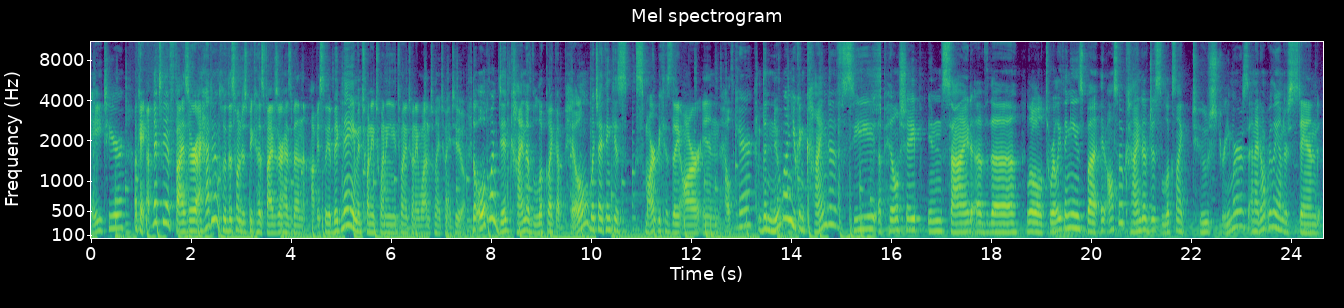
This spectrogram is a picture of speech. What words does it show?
A tier. Okay, up next we have Pfizer. I had to include this one just because Pfizer has been obviously a big name in 2020, 2021, 2022. The old one did kind of look like a pill pill, which I think is smart because they are in healthcare. The new one, you can kind of see a pill shape inside of the little twirly thingies, but it also kind of just looks like two streamers, and I don't really understand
